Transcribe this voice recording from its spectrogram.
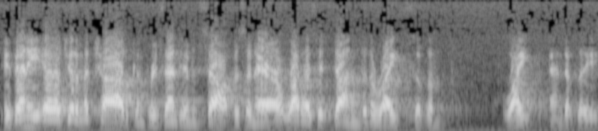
If any illegitimate child can present himself as an heir, what has it done to the rights of the wife and of the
